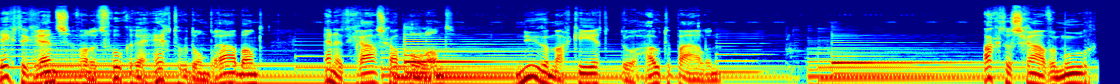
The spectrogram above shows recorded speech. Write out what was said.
ligt de grens van het vroegere hertogdom Brabant en het graafschap Holland, nu gemarkeerd door houten palen. Achter Schavenmoer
